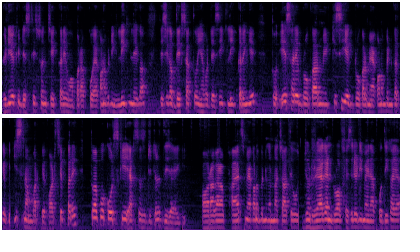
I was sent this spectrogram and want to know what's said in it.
वीडियो की डिस्क्रिप्शन चेक करें, वहाँ पर आपको अकाउंट ओपनिंग लिंक मिलेगा। जैसे कि आप देख सकते हो, यहाँ पर जैसे ही क्लिक करेंगे तो ये सारे ब्रोकर में, किसी एक ब्रोकर में अकाउंट ओपन करके इस नंबर पर व्हाट्सएप करें तो आपको कोर्स की एक्सेस डिटेल्स दी जाएगी। और अगर आप फायर्स में अकाउंट ओपन करना चाहते हो, जो ड्रैग एंड ड्रॉप फैसिलिटी मैंने आपको दिखाया,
